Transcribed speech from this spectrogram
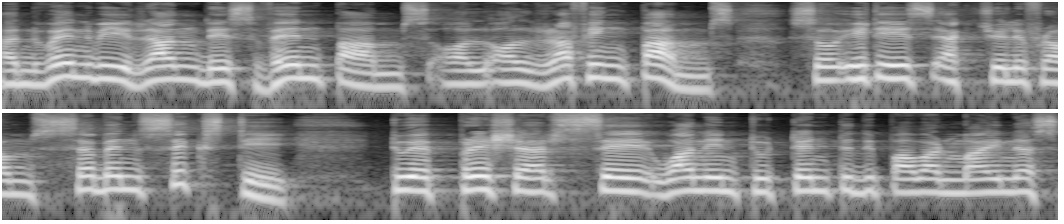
and when we run this vane pumps all, all roughing pumps. So, it is actually from 760 to a pressure say 1 into 10 to the power minus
